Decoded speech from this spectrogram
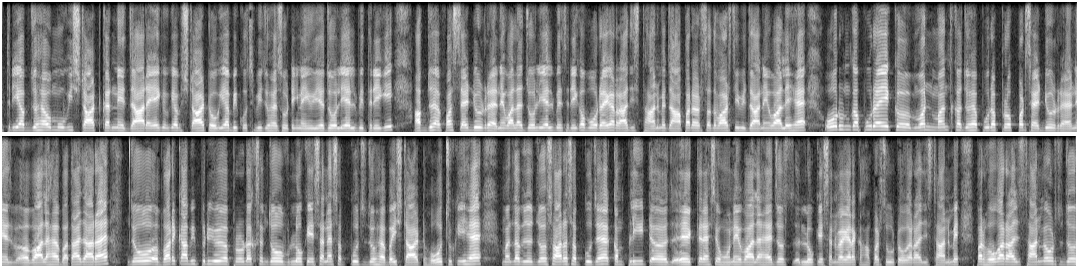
थ्री अब जो है वो मूवी स्टार्ट करने जा रहे हैं, क्योंकि अब स्टार्ट हो गया। अभी कुछ भी जो है शूटिंग नहीं हुई है जोली एल थ्री की। अब जो है फ़र्स्ट शेड्यूल रहने वाला है जोली एल थ्री का, वो रहेगा राजस्थान में, जहाँ पर अरसद वारसी भी जाने वाले हैं। और उनका पूरा एक वन मंथ का जो है पूरा प्रॉपर शेड्यूल रहने वाला है बताया जा रहा है। जो वर्क का भी प्रोडक्शन जो लोकेशन है सब कुछ जो है भाई स्टार्ट हो चुकी है। मतलब जो, जो सारा सब कुछ है कंप्लीट एक तरह से होने वाला है। जो लोकेशन वगैरह कहाँ पर शूट होगा राजस्थान में पर होगा राजस्थान में और जो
